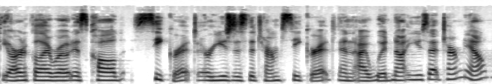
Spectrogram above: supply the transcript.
the article I wrote is called secret or uses the term secret, and I would not use that term now.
